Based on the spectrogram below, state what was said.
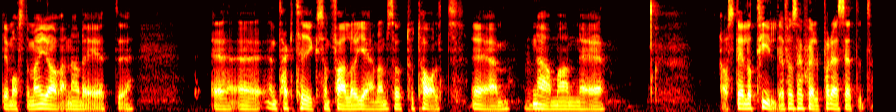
det måste man göra när det är ett, eh, eh, en taktik som faller igenom så totalt. Ehm, mm. När man ställer till det för sig själv på det sättet.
